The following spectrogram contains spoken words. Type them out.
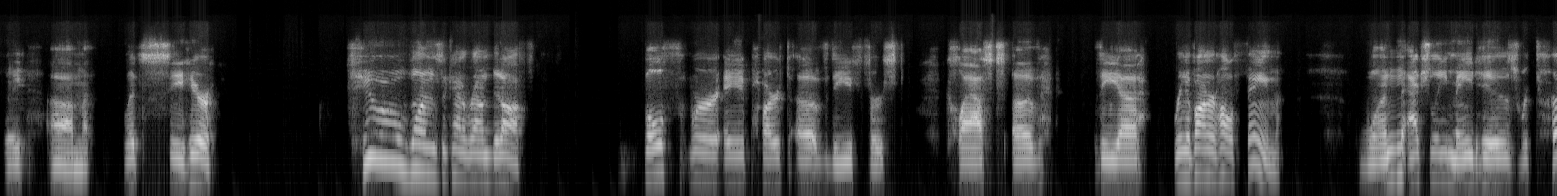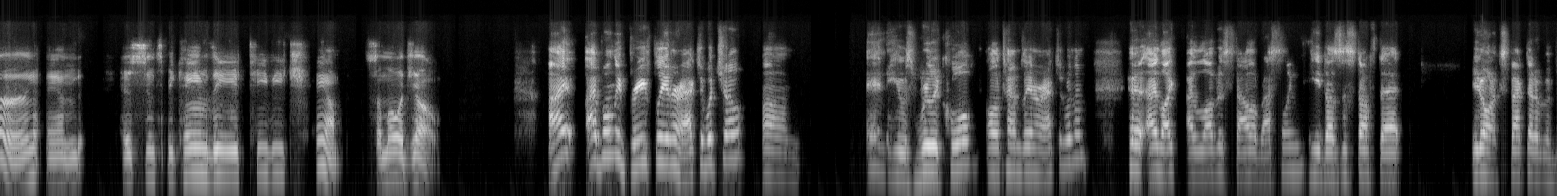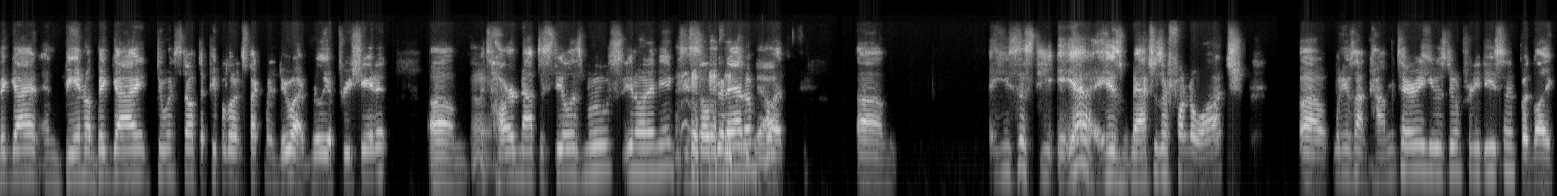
Wait, um, let's see here. Two ones to kind of round it off. Both were a part of the first class of the uh, Ring of Honor Hall of Fame. One actually made his return and has since became the TV champ, Samoa Joe. I I've only briefly interacted with Joe, um, and he was really cool all the times I interacted with him. I like I love his style of wrestling. He does the stuff that you don't expect out of a big guy, and being a big guy doing stuff that people don't expect me to do, I really appreciate it. Um, Oh, it's yeah. hard not to steal his moves. You know what I mean? He's so good at them, Yeah. but um, he's just he, yeah. His matches are fun to watch uh when he was on commentary he was doing pretty decent but like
